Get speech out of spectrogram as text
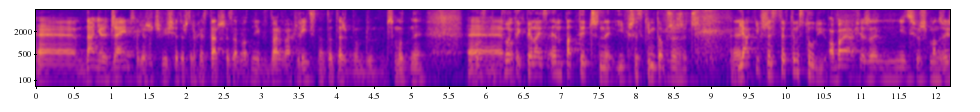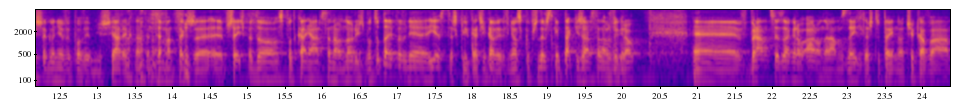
e, Daniel James, chociaż oczywiście też trochę starszy zawodnik w barwach Leeds, no to też byłbym smutny. E, Wojtek bo... Piela jest empatyczny i wszystkim dobrze życzy. E, Jak i wszyscy w tym studiu. Obawiam się, że nic już mądrzejszego nie wypowiem niż Jarek na ten temat, także przejdźmy do spotkania Arsenal-Norwich, bo tutaj pewnie jest też kilka ciekawych wniosków. Przede wszystkim taki, że Arsenal wygrał. E, w bramce zagrał Aaron Ramsdale, też tutaj no, ciekawa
